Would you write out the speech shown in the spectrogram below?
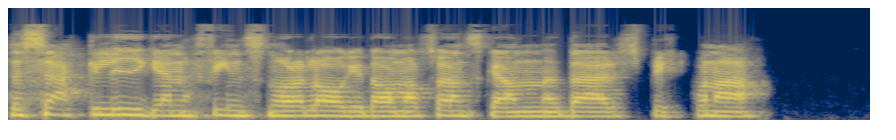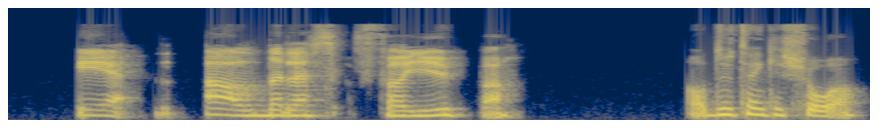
det säkerligen finns några lag i damallsvenskan där sprickorna är alldeles för djupa. Ja, du tänker så.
